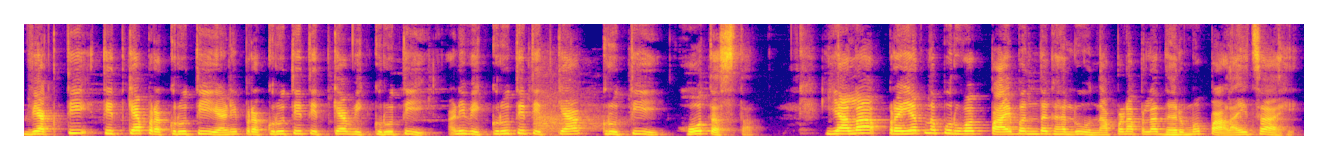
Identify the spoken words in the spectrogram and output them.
व्यक्ती तितक्या प्रकृती आणि प्रकृती तितक्या विकृती आणि विकृती तितक्या कृती होत असतात. याला प्रयत्नपूर्वक पायबंद घालून आपण आपला धर्म पाळायचा आहे.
